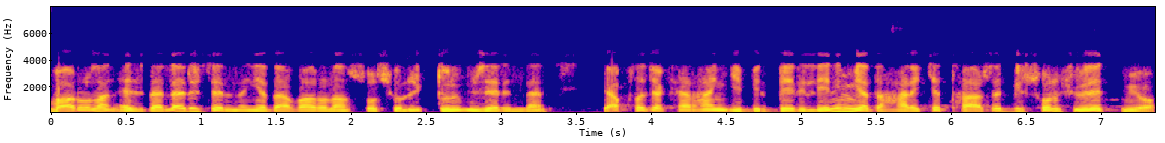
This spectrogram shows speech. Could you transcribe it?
Var olan ezberler üzerinden ya da var olan sosyolojik durum üzerinden yapılacak herhangi bir belirlenim ya da hareket tarzı bir sonuç üretmiyor.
